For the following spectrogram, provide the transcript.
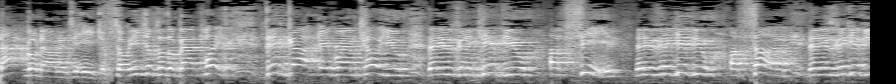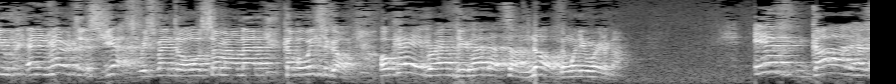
not go down into Egypt. So Egypt is a bad place. Did God, Abraham, tell you that He was going to give you a seed, that He was going to give you a son, that He was going to give you an inheritance? Yes, we spent a whole sermon on that a couple weeks ago. Okay, Abraham, do you have that son? No. Then what are you worried about? If God has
